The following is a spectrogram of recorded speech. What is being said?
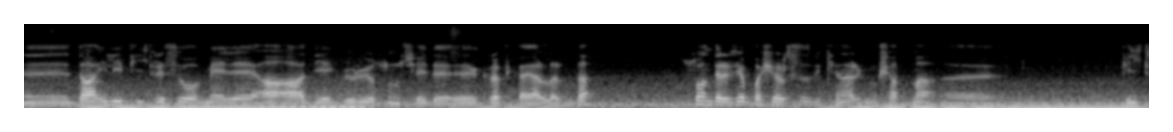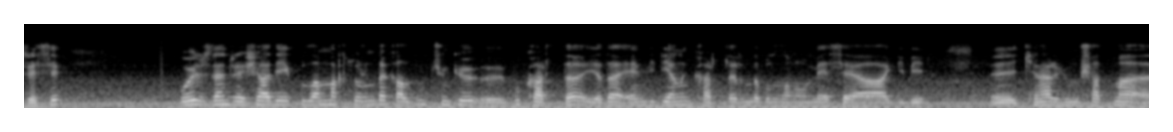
e, dahili filtresi o MLAA diye görüyorsunuz şeyde e, grafik ayarlarında. Son derece başarısız bir kenar yumuşatma e, filtresi. O yüzden Reşade'yi kullanmak zorunda kaldım. Çünkü e, bu kartta ya da Nvidia'nın kartlarında bulunan o MSA gibi e, kenar yumuşatma e,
